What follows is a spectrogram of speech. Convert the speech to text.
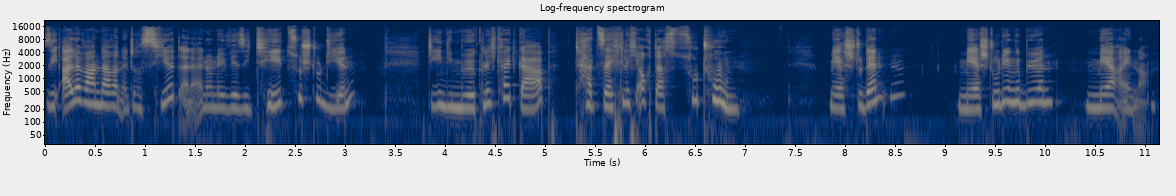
sie alle waren daran interessiert, an einer Universität zu studieren, die ihnen die Möglichkeit gab, tatsächlich auch das zu tun. Mehr Studenten, mehr Studiengebühren, mehr Einnahmen.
